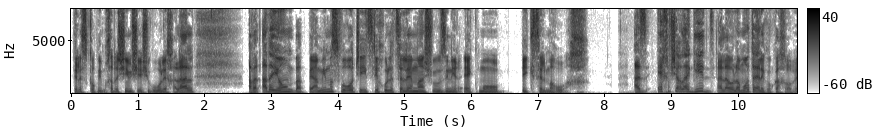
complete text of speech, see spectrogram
טלסקופים חדשים שישוגרו לחלל, אבל עד היום, בפעמים הספורות שהצליחו לצלם משהו, זה נראה כמו פיקסל מרוח. אז איך אפשר להגיד על העולמות האלה כל כך הרבה?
